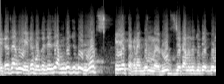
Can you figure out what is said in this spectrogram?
এটাতে আমি এটা বলতে চাই যে আমাদের যদি রুটস ক্লিয়ার থাকে না একদম রুটস যেটা আমাদের যদি একদম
